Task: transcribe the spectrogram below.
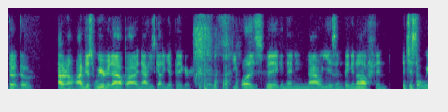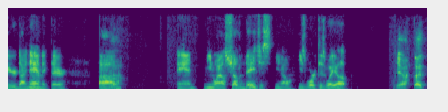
the the I don't know. I'm just weirded out by now he's got to get bigger because he was big and then he, now he isn't big enough, and it's just a weird dynamic there. Um, Yeah. And meanwhile, Sheldon Day just you know he's worked his way up. Yeah, that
